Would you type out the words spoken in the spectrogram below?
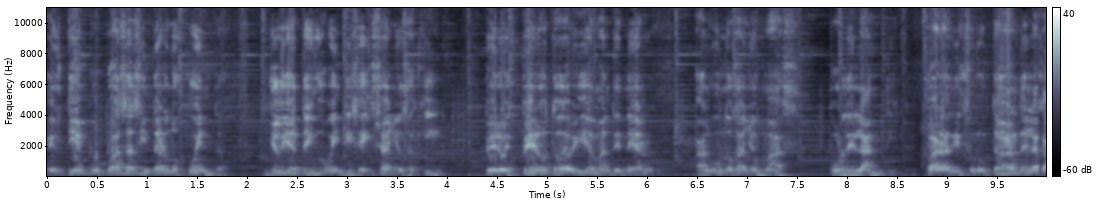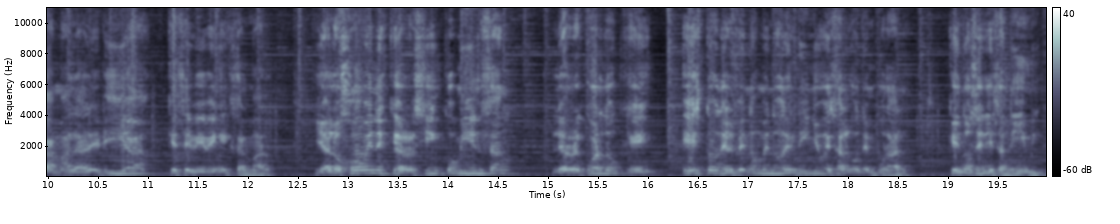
El tiempo pasa sin darnos cuenta. Yo ya tengo 26 años aquí pero espero todavía mantener algunos años más por delante para disfrutar de la camaradería que se vive en Exalmar. Y a los jóvenes que recién comienzan, les recuerdo que esto del fenómeno del niño es algo temporal, que no se desanimen,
